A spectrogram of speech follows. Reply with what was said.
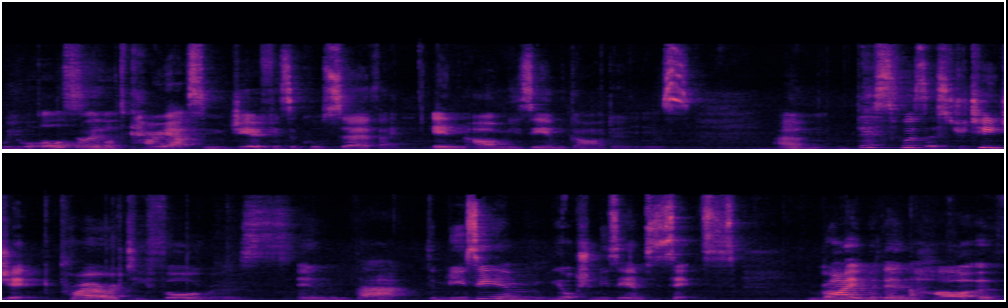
We were also able to carry out some geophysical survey in our museum gardens. Um, this was a strategic priority for us in that the museum, Yorkshire Museum, sits right within the heart of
